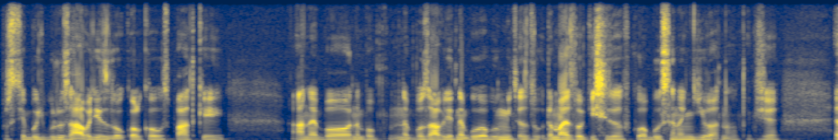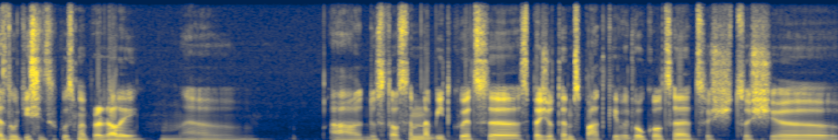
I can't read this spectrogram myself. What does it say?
prostě buď budu závodit s dvoukolkou zpátky, a nebo, nebo, nebo závodit nebudu a budu mít doma s tisícovku a budu se na ní dívat. No. Takže s tisícovku jsme prodali uh, a dostal jsem nabídku jet s, s Peugeotem zpátky ve dvoukolce, což, což uh,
